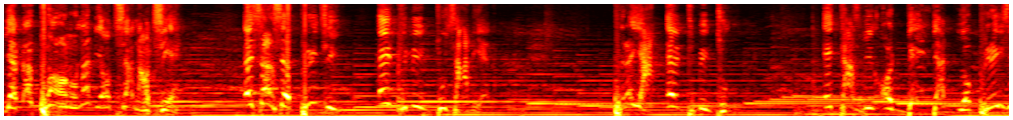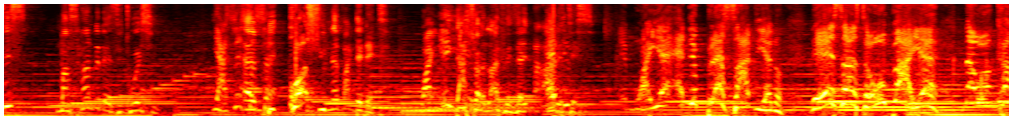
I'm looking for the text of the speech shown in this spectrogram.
yɛbɛpɔn no na deɛ ɔteɛ na ɔteɛ ɛsiane sɛ preaching. Ɛntumi ntu saa adeɛ no prayer ɛntumi ntu it has been ordained that your praises must handle the situation. And because you never did it that's why your life is how it is wayɛ ɛde brɛ saa adeɛ no na ɛsiane sɛ wobaayɛ na wɔka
